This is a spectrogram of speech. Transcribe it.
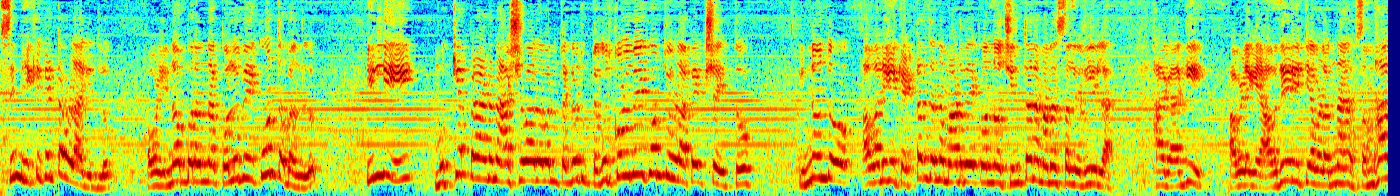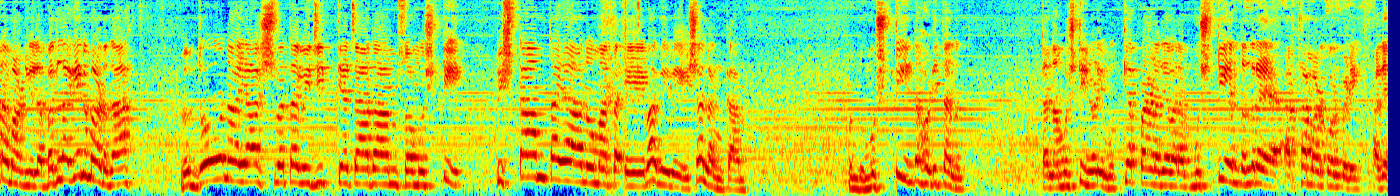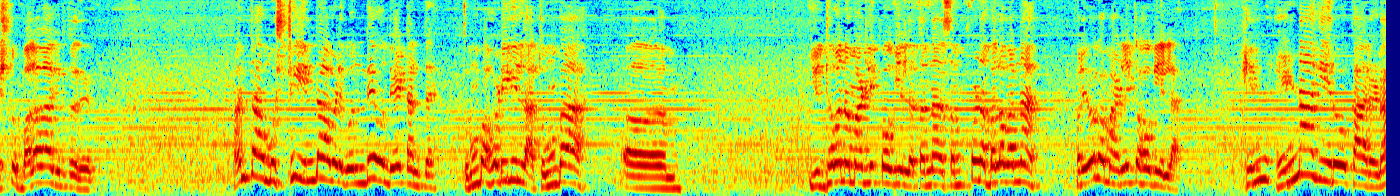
ಸಿಂಹಿಕೆ ಕೆಟ್ಟವಳಾಗಿದ್ಲು. ಅವಳು ಇನ್ನೊಬ್ಬರನ್ನ ಕೊಲ್ಲಬೇಕು ಅಂತ ಬಂದ್ಲು. ಇಲ್ಲಿ ಮುಖ್ಯ ಪ್ರಾಣನ ಆಶೀರ್ವಾದವನ್ನು ತೆಗೆದು, ತೆಗೆದುಕೊಳ್ಬೇಕು ಅಂತ ಇವಳ ಅಪೇಕ್ಷೆ ಇತ್ತು. ಇನ್ನೊಂದು, ಅವನಿಗೆ ಕೆಟ್ಟದ್ದನ್ನು ಮಾಡಬೇಕು ಅನ್ನೋ ಚಿಂತನೆ ಮನಸ್ಸಲ್ಲಿ ಇರಲಿಲ್ಲ ಹಾಗಾಗಿ ಅವಳಿಗೆ ಯಾವುದೇ ರೀತಿ ಅವಳನ್ನ ಸಂಹಾರ ಮಾಡಲಿಲ್ಲ. ಬದಲಾಗೇನು ಮಾಡುದ? ವೃದ್ಧೋನಯಾಶ್ವತ ವಿಜಿತ್ಯ ಚಾದಾಂ ಸ್ವಮುಷ್ಟಿ ಪಿಷ್ಟಾಂತಯಾನುಮತ ಏವ ವಿವೇಶ ಲಂಕಾಂ. ಒಂದು ಮುಷ್ಟಿಯಿಂದ ಹೊಡಿತಾನಂತೆ. ತನ್ನ ಮುಷ್ಟಿ ನೋಡಿ ಮುಖ್ಯ ಪ್ರಾಣದೇವರ ಮುಷ್ಟಿ ಅಂತಂದ್ರೆ ಅರ್ಥ ಮಾಡ್ಕೊಂಡ್ಬಿಡಿ, ಅದೆಷ್ಟು ಬಲವಾಗಿರ್ತದೆ. ಅಂತ ಮುಷ್ಟಿಯಿಂದ ಅವಳಿಗೆ ಒಂದೇ ಒಂದು ಏಟಂತೆ. ತುಂಬಾ ಹೊಡಿಲಿಲ್ಲ, ತುಂಬಾ ಯುದ್ಧವನ್ನು ಯುದ್ಧವನ್ನ ಮಾಡ್ಲಿಕ್ಕೆ ಹೋಗ್ಲಿಲ್ಲ, ತನ್ನ ಸಂಪೂರ್ಣ ಬಲವನ್ನ ಪ್ರಯೋಗ ಮಾಡ್ಲಿಕ್ಕೆ ಹೋಗ್ಲಿಲ್ಲ. ಹೆಣ್, ಹೆಣ್ಣಾಗಿ ಇರೋ ಕಾರಣ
